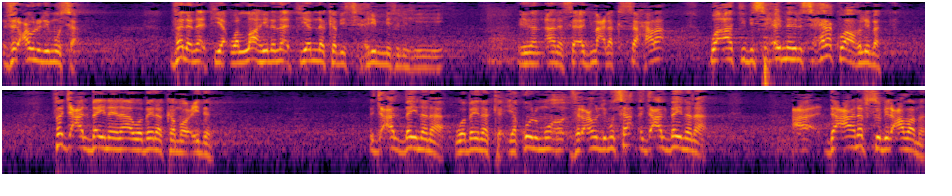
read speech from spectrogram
فرعون لموسى. فلنأتي والله لنأتينك بسحر مثله. إذا أنا سأجمع لك السحرة وآتي بسحر مثل سحرك وأغلبك. فاجعل بيننا وبينك موعدا. اجعل بيننا وبينك يقول فرعون لموسى اجعل بيننا. دعا نفسه بالعظمة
